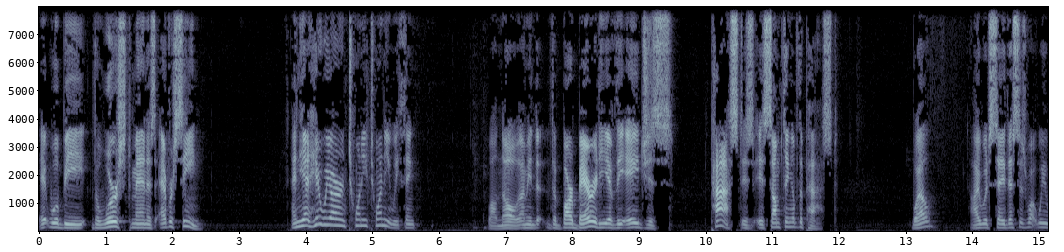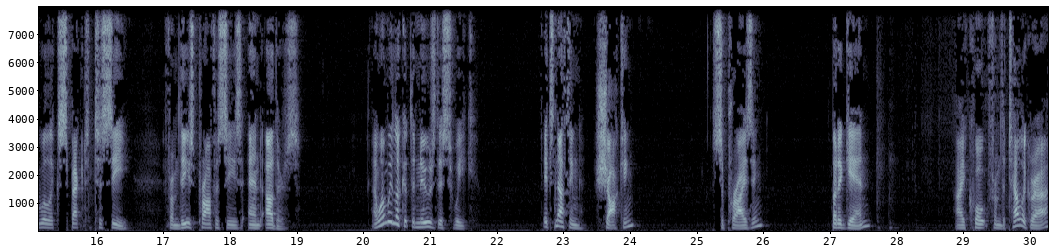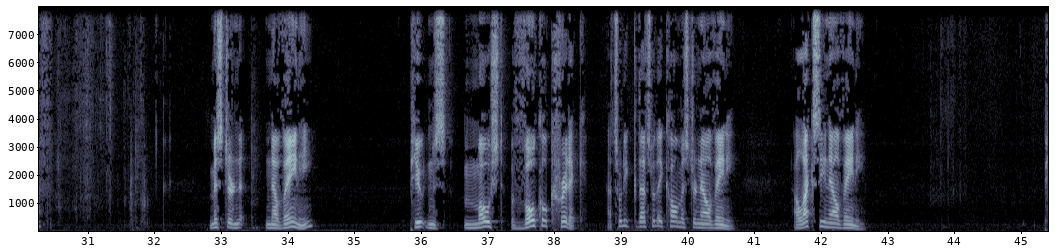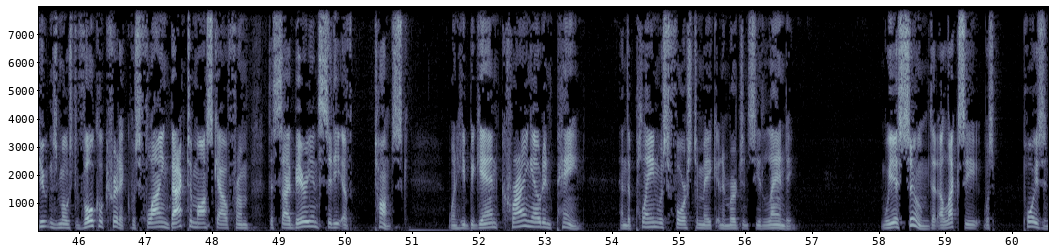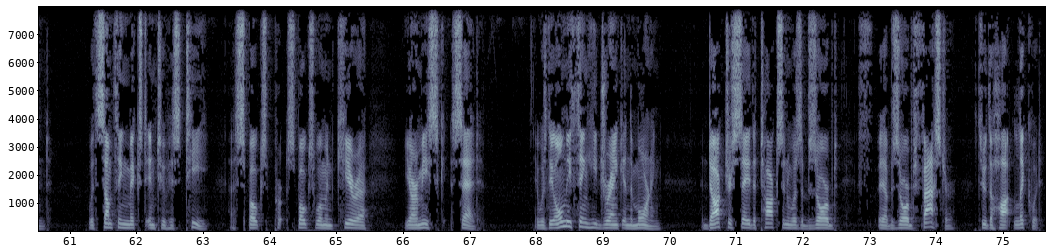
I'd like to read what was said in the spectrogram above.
it will be the worst man has ever seen. And yet here we are in 2020, we think, well, no, I mean, the, the barbarity of the ages past is, is something of the past. Well, I would say this is what we will expect to see from these prophecies and others. And when we look at the news this week, it's nothing shocking, surprising, but again, I quote from the Telegraph Mr. Navalny, Putin's most vocal critic. That's what he, that's what they call Mr. Navalny. Alexei Navalny. Putin's most vocal critic was flying back to Moscow from the Siberian city of Tomsk when he began crying out in pain and the plane was forced to make an emergency landing. We assume that Alexei was poisoned with something mixed into his tea, a spokes, spokeswoman Kira Yarmysh said. It was the only thing he drank in the morning. Doctors say the toxin was absorbed absorbed faster through the hot liquid.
